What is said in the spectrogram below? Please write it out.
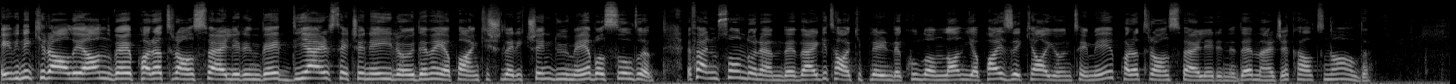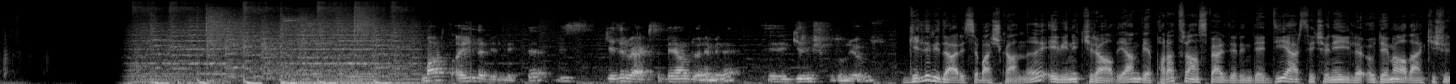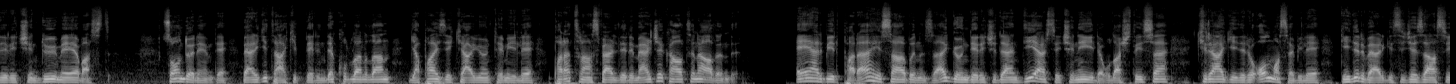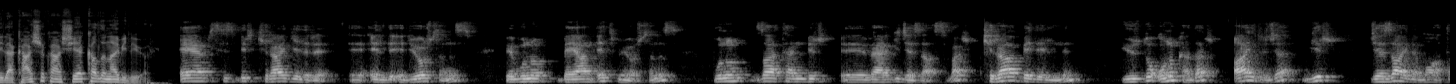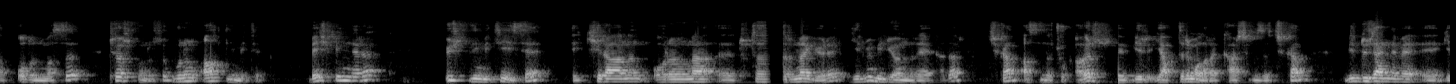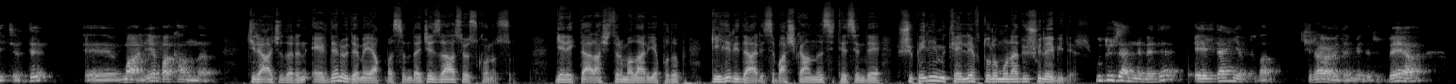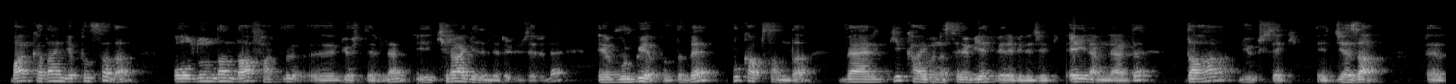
Evini kiralayan ve para transferlerinde diğer seçeneğiyle ödeme yapan kişiler için düğmeye basıldı. Efendim son dönemde vergi takiplerinde kullanılan yapay zeka yöntemi para transferlerini de mercek altına aldı. Mart ayı ile birlikte biz gelir vergisi beyan dönemine e, girmiş bulunuyoruz. Gelir İdaresi Başkanlığı evini kiralayan ve para transferlerinde diğer seçeneğiyle ödeme alan kişiler için düğmeye bastı. Son dönemde vergi takiplerinde kullanılan yapay zeka yöntemiyle para transferleri mercek altına alındı. Eğer bir para hesabınıza göndericiden diğer seçeneğiyle ulaştıysa kira geliri olmasa bile gelir vergisi cezasıyla karşı karşıya kalınabiliyor. Eğer siz bir kira geliri e, elde ediyorsanız ve bunu beyan etmiyorsanız bunun zaten bir e, vergi cezası var. Kira bedelinin %10'u kadar ayrıca bir ceza ile muhatap olunması söz konusu. Bunun alt limiti 5000 lira, üst limiti ise e, kiranın oranına, e, tutarına göre 20 milyon liraya kadar çıkan aslında çok ağır e, bir yaptırım olarak karşımıza çıkan bir düzenleme e, getirdi e, Maliye Bakanlığı. Kiracıların elden ödeme yapmasında ceza söz konusu. Gerekli araştırmalar yapılıp Gelir İdaresi Başkanlığı sitesinde şüpheli mükellef durumuna düşülebilir. Bu düzenlemede elden yapılan kira ödemeleri veya bankadan yapılsa da olduğundan daha farklı e, gösterilen e, kira gelirleri üzerine e, vurgu yapıldı ve bu kapsamda vergi kaybına sebebiyet verebilecek eylemlerde daha yüksek e, ceza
